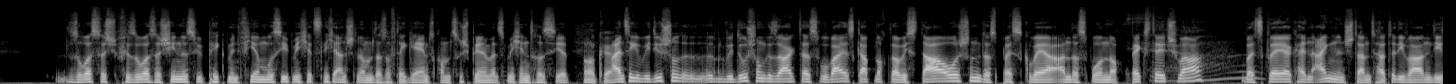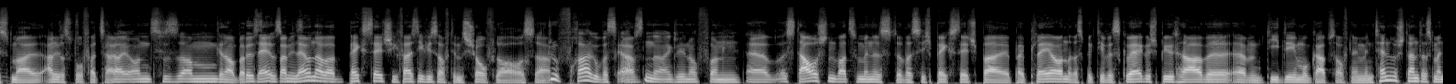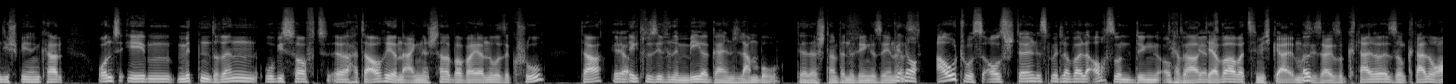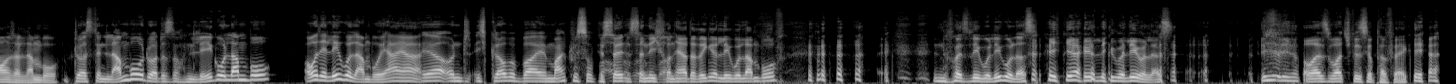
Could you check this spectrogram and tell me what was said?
sowas, für sowas erschienen ist wie Pikmin 4, muss ich mich jetzt nicht anstellen, um das auf der Gamescom zu spielen, wenn es mich interessiert. Okay. Einzige, wie du, schon, wie du schon gesagt hast, wobei es gab noch, glaube ich, Star Ocean, das bei Square anderswo noch Backstage war, weil Square ja keinen eigenen Stand hatte. Die waren diesmal anderswo verteilt. Play-On zusammen. Genau, bei, Play, bei businessmäßig. Playon aber Backstage, ich weiß nicht, wie es auf dem Showfloor aussah. Gute Frage, was Ja. gab's denn da eigentlich noch von. Äh, Star Ocean war zumindest, was ich Backstage bei, bei PlayOn respektive Square gespielt habe. Ähm, die Demo gab es auf einem Nintendo-Stand, dass man die spielen kann. Und eben mittendrin, Ubisoft äh, hatte auch ihren eigenen Stand, aber war ja nur The Crew da, Ja. inklusive einem mega geilen Lambo, der da stand, wenn du den gesehen Genau, hast. Autos ausstellen ist mittlerweile auch so ein Ding auf Der der war, der war aber ziemlich geil, muss Also- ich sagen. So, knall, so ein knalloranger Lambo. Du hast den Lambo, du hattest noch einen Lego-Lambo. Oh, der Lego Lambo, ja, ja. Ja, und ich glaube bei Microsoft. Ist der, ist der nicht von Herr der Ringe, Lego Lambo? Nur als Lego Legolas. ja, Lego Legolas. Aber das Watchspiel ist ja perfekt. Ja,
